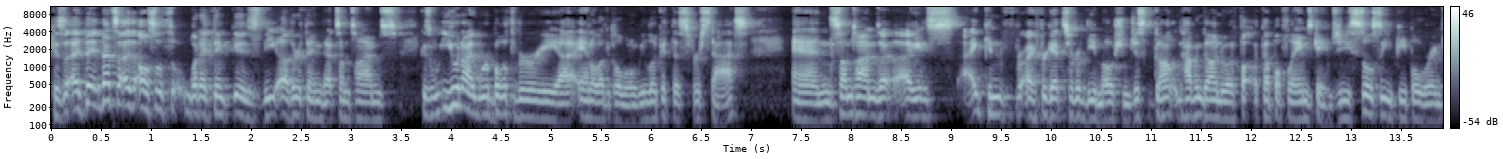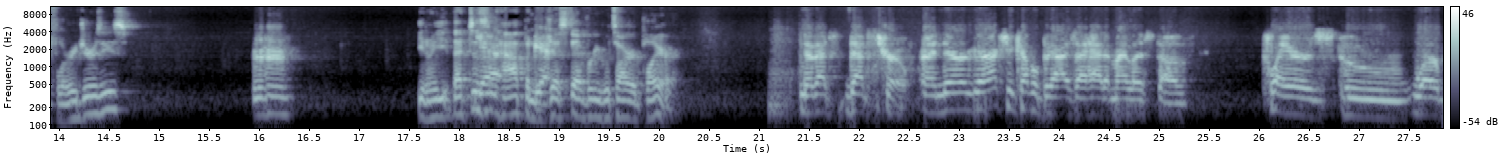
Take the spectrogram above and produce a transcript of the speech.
because I think that's also th- what I think is the other thing that sometimes because you and I we're both very uh, analytical when we look at this for stats, and sometimes I, I, I can I forget sort of the emotion. Just gone, having gone to a, a couple Flames games, you still see people wearing Fleury jerseys. Mm-hmm. You know that doesn't Yeah, happen to yeah. just every retired player. No, that's that's true. And there, there are actually a couple of guys I had in my list of players who were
